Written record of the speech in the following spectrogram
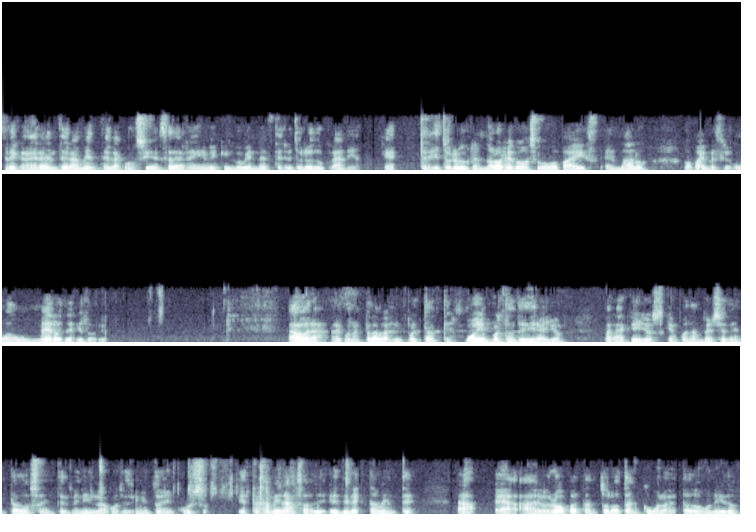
recaerá enteramente en la conciencia del régimen que gobierna el territorio de Ucrania. Que el territorio de Ucrania no lo reconoce como país hermano vecino, como un mero territorio. Ahora, algunas palabras importantes, muy importantes diría yo, para aquellos que puedan verse tentados a intervenir en los acontecimientos en curso. Estas amenazas es directamente a, Europa, tanto la OTAN como a los Estados Unidos,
